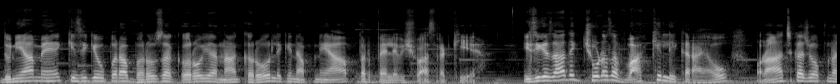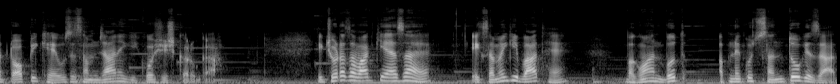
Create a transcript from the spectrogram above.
दुनिया में किसी के ऊपर आप भरोसा करो या ना करो, लेकिन अपने आप पर पहले विश्वास रखिए। इसी के साथ एक छोटा सा वाक्य लेकर आया हो, और आज का जो अपना टॉपिक है, उसे समझाने की कोशिश करूँगा। एक छोटा सा वाक्य ऐसा है, एक समय की बात है, भगवान बुद्ध अपने कुछ संतों के साथ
